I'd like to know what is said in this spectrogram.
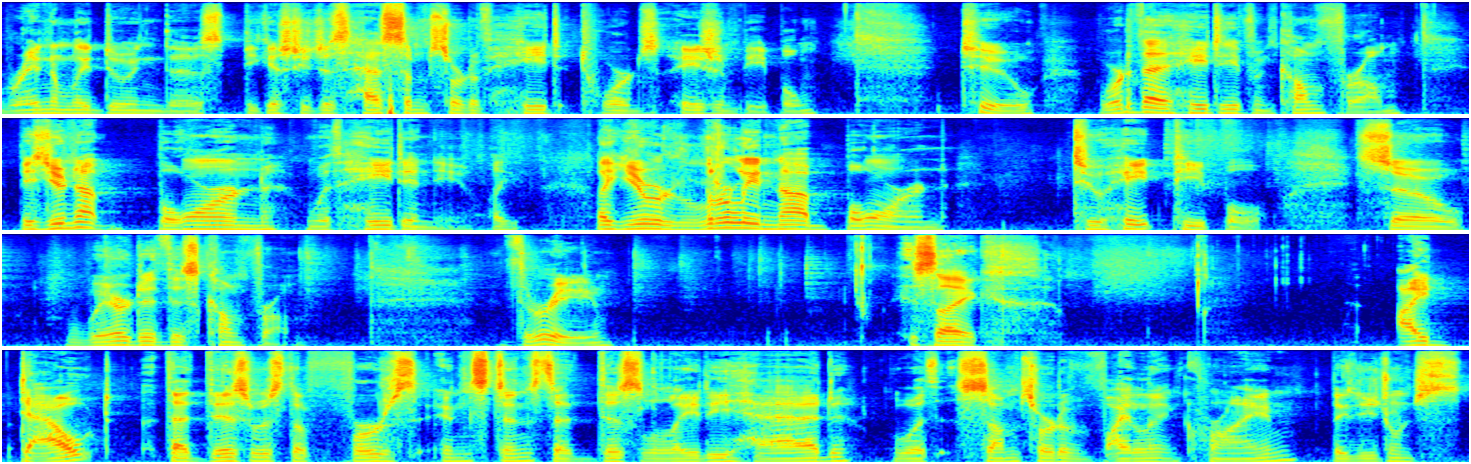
randomly doing this because she just has some sort of hate towards Asian people. Two, where did that hate even come from? Because you're not born with hate in you. Like like you're literally not born to hate people. So where did this come from? Three, it's like I doubt that this was the first instance that this lady had with some sort of violent crime. Like you don't just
